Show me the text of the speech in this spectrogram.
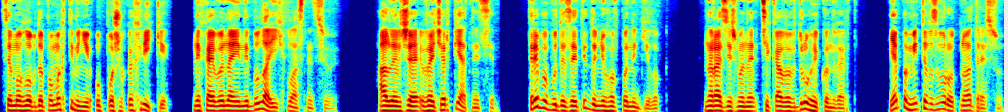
Це могло б допомогти мені у пошуках ріки, нехай вона і не була їх власницею. Але вже вечір п'ятниці. Треба буде зайти до нього в понеділок. Наразі ж мене цікавив другий конверт. Я помітив зворотну адресу.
